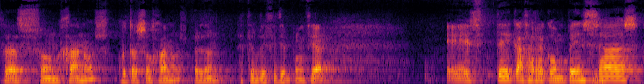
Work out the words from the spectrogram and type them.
trasonjanos, o trasonjanos, perdón, es que es difícil pronunciar. Este cazarrecompensas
